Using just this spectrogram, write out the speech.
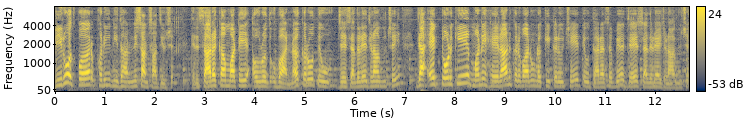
વિરોધ પર ફરી નિધાન નિશાન સાધ્યું છે. ત્યારે સારા કામ માટે અવરોધ ઊભા ન કરો તેવું જય રાદડિયાએ જણાવ્યું છે જ્યાં એક ટોળકીએ મને હેરાન કરવાનું નક્કી કર્યું છે તેવું ધારાસભ્ય જય રાદડિયાએ જણાવ્યું છે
